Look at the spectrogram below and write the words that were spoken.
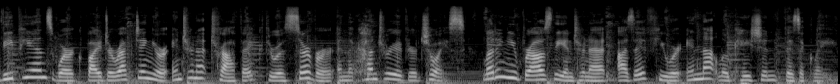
VPNs work by directing your internet traffic through a server in the country of your choice, letting you browse the internet as if you were in that location physically.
